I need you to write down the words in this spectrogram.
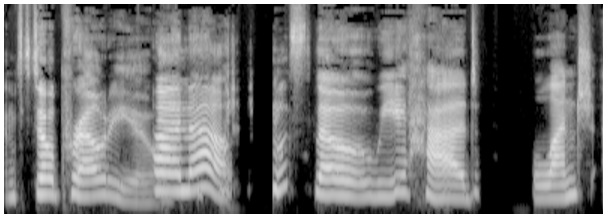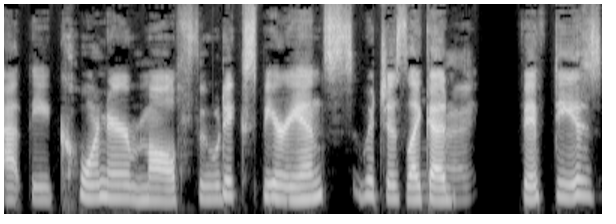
I'm so proud of you. I know. so we had lunch at the Corner Mall Food Experience, which is like a 50s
